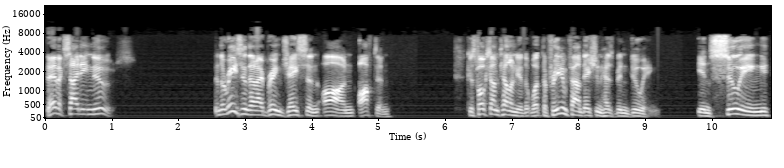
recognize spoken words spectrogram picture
They have exciting news. And the reason that I bring Jason on often, because folks, I'm telling you that what the Freedom Foundation has been doing in suing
